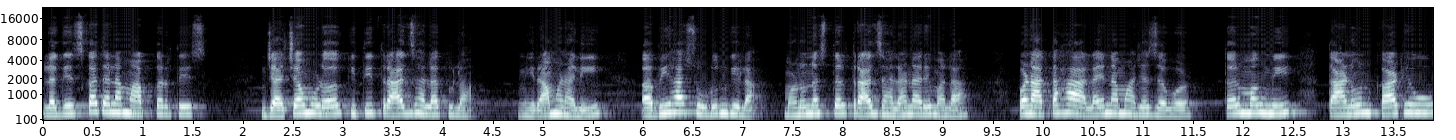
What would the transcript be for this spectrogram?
लगेच का त्याला माफ करतेस? ज्याच्यामुळं किती त्रास झाला तुला? मीरा म्हणाली अभि हा सोडून गेला. म्हणूनच तर त्रास झाला ना रे मला. पण आता हा आलाय ना माझ्याजवळ. तर मग मी ताणून का ठेवू?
